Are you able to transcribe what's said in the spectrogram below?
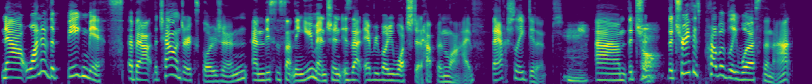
Now, one of the big myths about the Challenger explosion, and this is something you mentioned, is that everybody watched it happen live. They actually didn't. Um, the, tr- Oh. the truth is probably worse than that.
